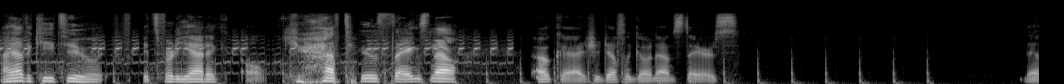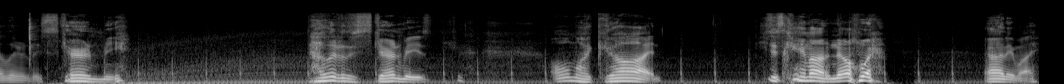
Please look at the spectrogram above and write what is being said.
I have the key too. It's for the attic. Oh, you have two things now. Okay, I should definitely go downstairs. That literally scared me. That literally scared me. Oh my god. He just came out of nowhere. Anyway.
